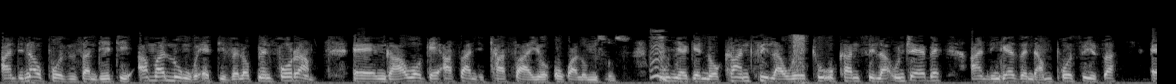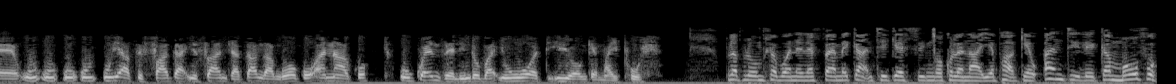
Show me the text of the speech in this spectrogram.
andinawuphosisa ndithi amalungu e-development forum um ngawo ke asandixhasayo okwalo mzuzu. Kunye ke nokhansila wethu ukhansila untshebe andingeze ndamphosisa eh uyasifaka isandla kangangoko anako ukwenzela into yoba iward iyonke mayiphuhle. Phulaphula umhlobo wane-fm kanti ke sincokola naye phaa ke u-antile kamofu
